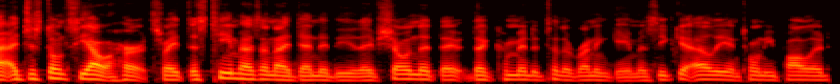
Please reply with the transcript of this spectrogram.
I just don't see how it hurts, right? This team has an identity. They've shown that they, they're committed to the running game. Ezekiel Elliott and Tony Pollard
